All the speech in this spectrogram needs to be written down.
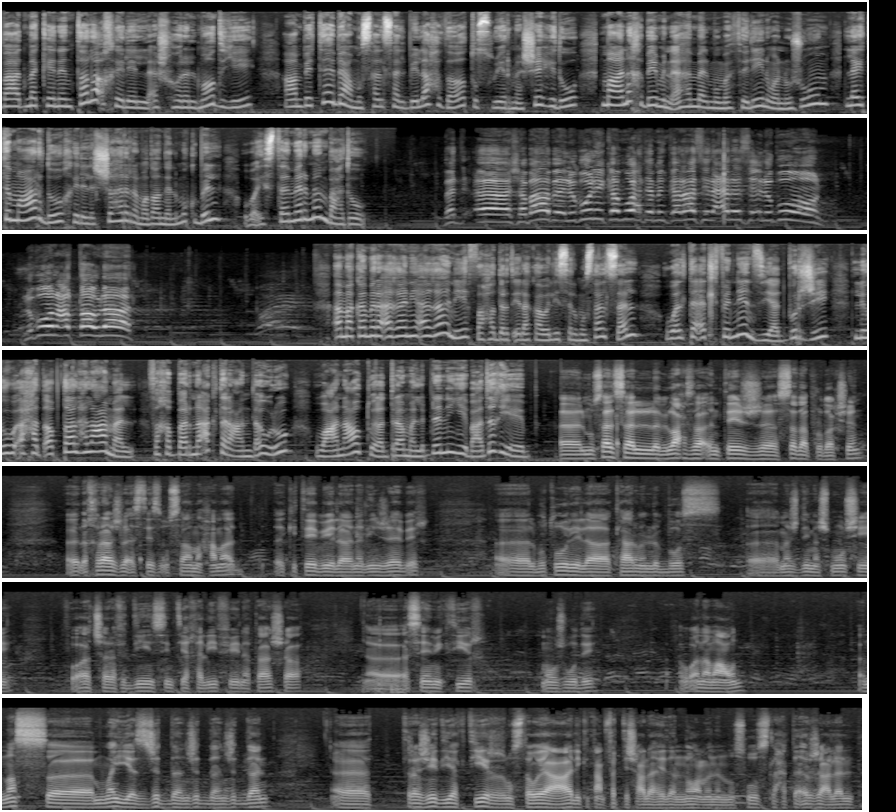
بعد ما كان انطلق خلال الأشهر الماضية عم بتابع مسلسل بلحظة تصوير مشاهده مع نخبة من أهم الممثلين والنجوم ليتم عرضه خلال الشهر رمضان المقبل ويستمر من بعده. بد... آه شباب اقلبوا لي كم وحدة من كراسي العرس اقلبون. اقلبون على الطاولات. أما كاميرا أغاني أغاني فحضرت إلى كواليس المسلسل والتقت الفنان زياد برجي اللي هو أحد أبطال هالعمل. فخبرنا أكثر عن دوره وعن عودته للدراما اللبنانية بعد غياب. المسلسل بلحظة إنتاج السدا برودكشن الإخراج لأستاذ أسامة حمد كتابة لنادين جابر البطولة لكارمن لبوس مجدي مشموشي فؤاد شرف الدين سينتيا خليفة ناتاشا أسامي كتير موجودة. وأنا معهم. النص مميز جدا جدا جدا. تراجيديا كتير مستواها عالي. كنت عم فتش على هذا النوع من النصوص لحتى أرجع لل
